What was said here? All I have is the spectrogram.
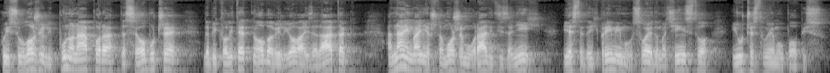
koji su uložili puno napora da se obuče, da bi kvalitetno obavili ovaj zadatak, a najmanje što možemo uraditi za njih jeste da ih primimo u svoje domaćinstvo i učestvujemo u popisu.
